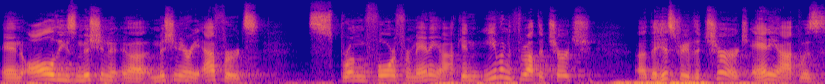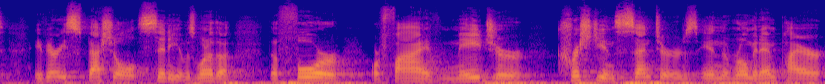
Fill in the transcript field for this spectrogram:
And all these mission, uh, missionary efforts sprung forth from Antioch. And even throughout the church, uh, the history of the church, Antioch was a very special city. It was one of the, the four or five major Christian centers in the Roman Empire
